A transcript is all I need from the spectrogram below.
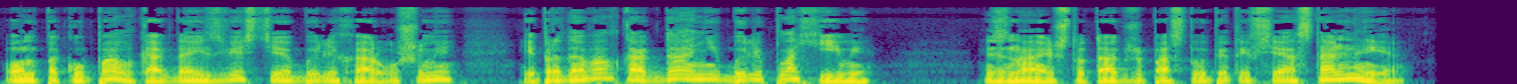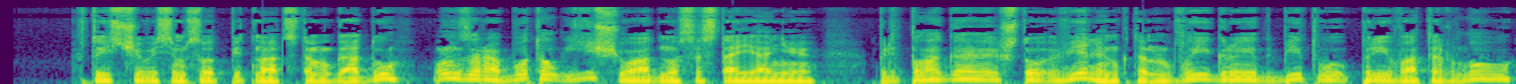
Он покупал, когда известия были хорошими, и продавал, когда они были плохими, зная, что так же поступят и все остальные – в 1815 году он заработал еще одно состояние. Предполагая, что Веллингтон выиграет битву при Ватерлоу,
